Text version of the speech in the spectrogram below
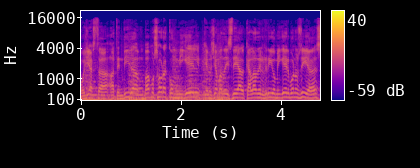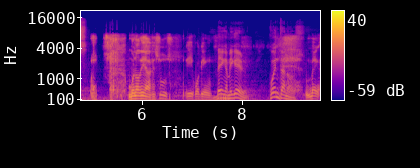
Pues ya está atendida. Vamos ahora con Miguel, que nos llama desde Alcalá del Río. Miguel, buenos días. Buenos días, Jesús y Joaquín. Venga, Miguel, cuéntanos. Venga,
